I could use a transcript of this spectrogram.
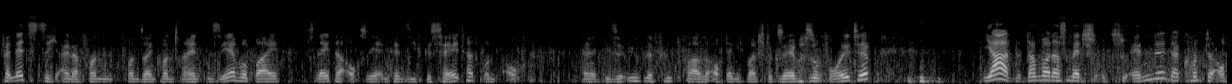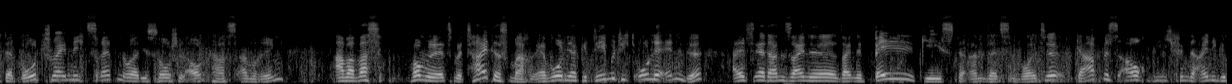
Verletzt sich einer von, von seinen Kontrahenten sehr, wobei Slater auch sehr intensiv gesellt hat und auch äh, diese üble Flugphase auch, denke ich mal, ein Stück selber so wollte. Ja, dann war das Match zu Ende. Da konnte auch der Boat Train nichts retten oder die Social Outcasts am Ring. Aber was wollen wir jetzt mit Titus machen? Er wurde ja gedemütigt ohne Ende. Als er dann seine, seine Bell-Geste ansetzen wollte, gab es auch, wie ich finde, einige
